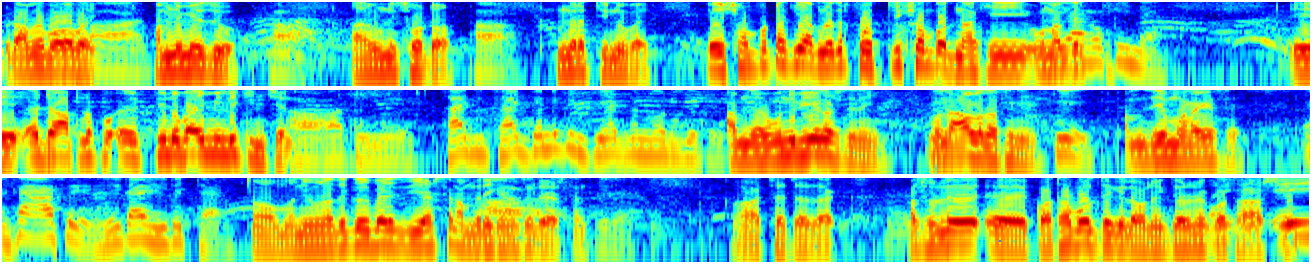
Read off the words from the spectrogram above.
ওটা আপনার বড় ভাই? হ্যাঁ। আপনি মেজো? হ্যাঁ। আর উনি ছোট? হ্যাঁ। আপনারা তিনও ভাই। এই সম্পদটা কি আপনাদের পৈতৃক সম্পদ নাকি ওনাদের কিনা এটা আপনার তিনও ভাই মিলে কিনছেন? হ্যাঁ কিনছি একজন মরে গেছে। আপনার উনি বিয়ে করছেন ওনার আলাদা কে? আপনি যে মারা গেছে? এটা আছে এটা হিবেটা ও মানে ওনাদেরকে ওই বাড়ি দিয়ে আসছেন আপনারা এখানে চলে আসছেন। আচ্ছা আচ্ছা যাক। আসলে কথা বলতে গেলে অনেক ধরনের কথা আসে। এই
